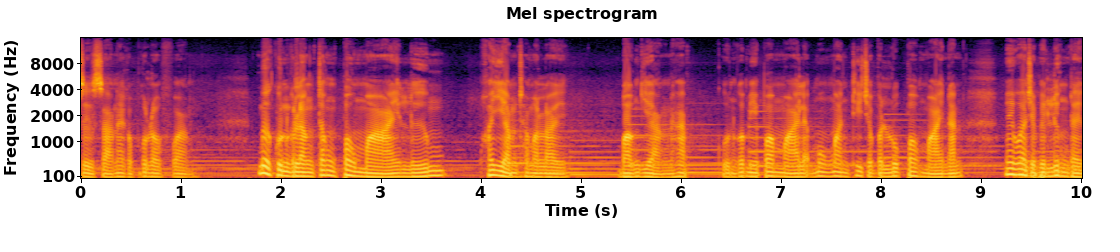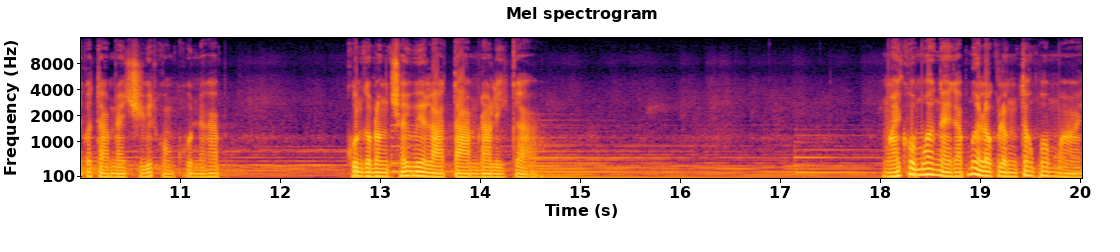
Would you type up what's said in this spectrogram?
สื่อสารให้กับพวกเราฟัง เมื่อคุณกำลังต้องเป้าหมายหรือพยายามทำอะไรบางอย่างนะครับ คุณก็มีเป้าหมายและมุ่งมั่นที่จะบรรลุเป้าหมายนั้น ไม่ว่าจะเป็นเรื่องใดก็ตามในชีวิตของคุณนะครับ คุณกำลังใช้เวลาตามนาฬิกา หมายความว่าไงครับ เมื่อเรากำลังตั้งเป้าหมาย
